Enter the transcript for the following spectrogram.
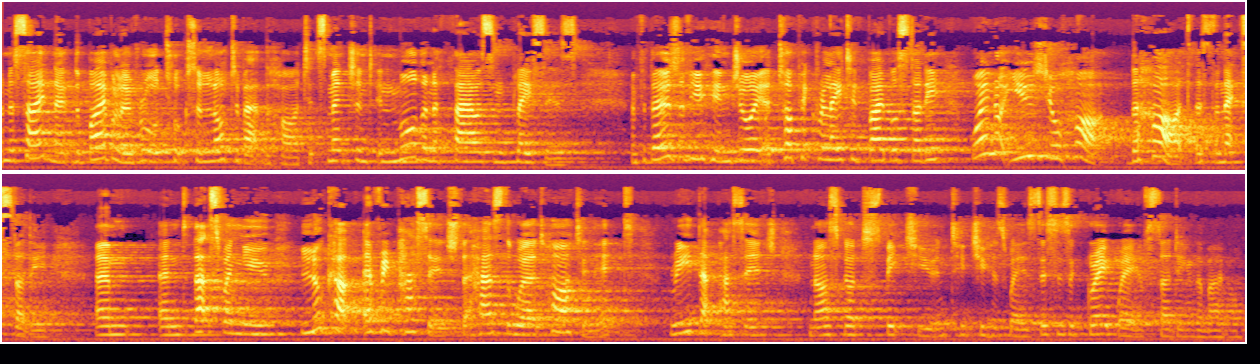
On a side note, the Bible overall talks a lot about the heart. It's mentioned in more than a thousand places. And for those of you who enjoy a topic-related Bible study, why not use your heart, the heart, as the next study? Um, and that's when you look up every passage that has the word heart in it, read that passage, and ask God to speak to you and teach you his ways. This is a great way of studying the Bible.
